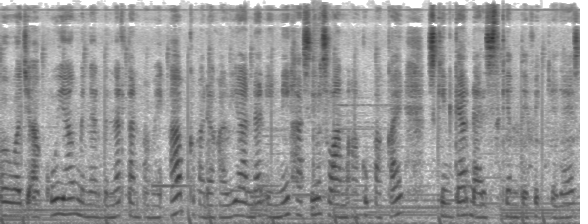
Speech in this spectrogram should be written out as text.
uh, wajah aku yang benar-benar tanpa make up kepada kalian. Dan ini hasil selama aku pakai skincare dari Skintific ya guys.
